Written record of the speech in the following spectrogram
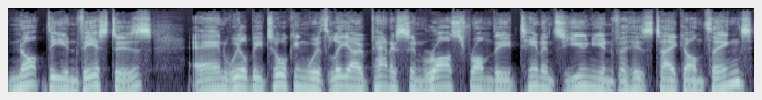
not the investors. And we'll be talking with Leo Patterson Ross from the Tenants Union for his take on things.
